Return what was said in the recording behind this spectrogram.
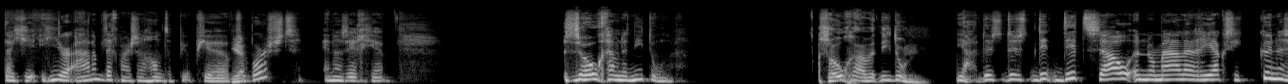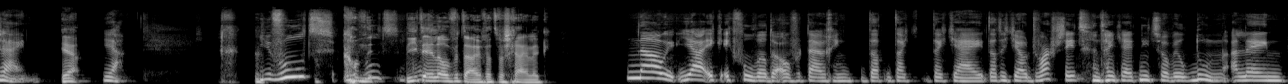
dat je hier ademt, leg maar eens een hand op je, op je, op Ja. je borst en dan zeg je, zo gaan we het niet doen. Zo gaan we het niet doen. Ja, dus, dus dit, dit zou een normale reactie kunnen zijn. Ja. Ja. Je voelt. Je Kom, voelt niet heel overtuigend waarschijnlijk. Nou ja, ik, ik voel wel de overtuiging dat, dat, dat, jij, dat het jou dwars zit. En dat jij het niet zo wilt doen. Alleen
